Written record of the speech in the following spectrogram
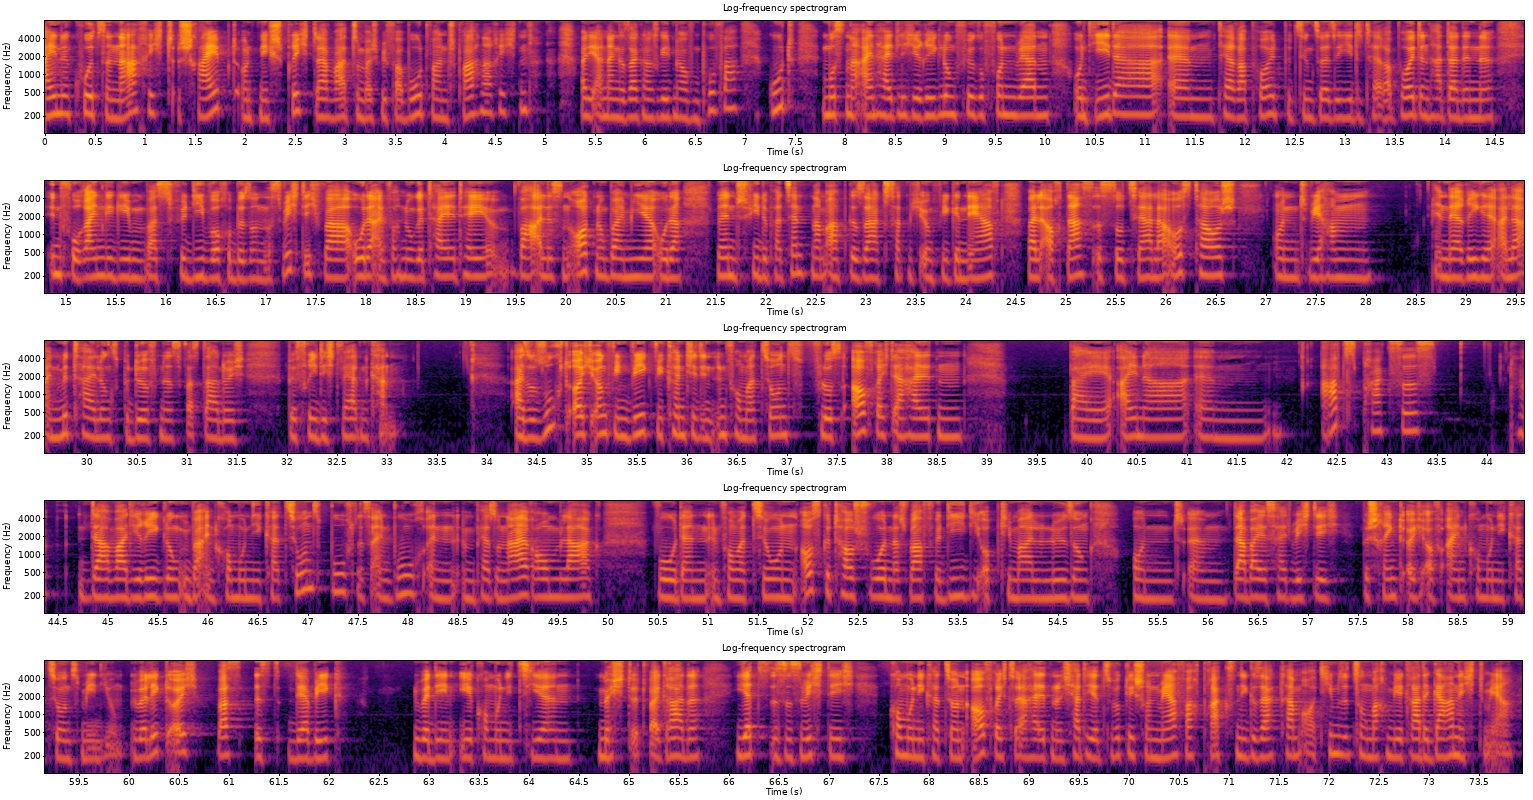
eine kurze Nachricht schreibt und nicht spricht. Da war zum Beispiel Verbot, waren Sprachnachrichten, weil die anderen gesagt haben, es geht mir auf den Puffer. Gut, muss eine einheitliche Regelung für gefunden werden und jeder ähm, Therapeut bzw. jede Therapeutin hat dann eine Info reingegeben, was für die Woche besonders wichtig war oder einfach nur geteilt, hey, war alles in Ordnung bei mir oder Mensch, viele Patienten haben abgesagt, das hat mich irgendwie genervt, weil auch das ist sozialer Austausch und wir haben in der Regel alle ein Mitteilungsbedürfnis, was dadurch befriedigt werden kann. Also sucht euch irgendwie einen Weg, wie könnt ihr den Informationsfluss aufrechterhalten. Bei einer ähm, Arztpraxis, da war die Regelung über ein Kommunikationsbuch, das ein Buch in, im Personalraum lag, wo dann Informationen ausgetauscht wurden. Das war für die die optimale Lösung. Und ähm, dabei ist halt wichtig, beschränkt euch auf ein Kommunikationsmedium. Überlegt euch, was ist der Weg, über den ihr kommunizieren möchtet, weil gerade jetzt ist es wichtig, Kommunikation aufrechtzuerhalten. Und ich hatte jetzt wirklich schon mehrfach Praxen, die gesagt haben, oh, Teamsitzungen machen wir gerade gar nicht mehr.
